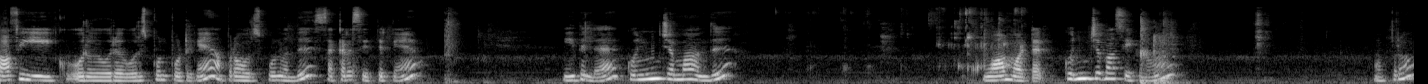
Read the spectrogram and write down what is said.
காஃபி ஒரு ஒரு ஒரு ஸ்பூன் போட்டிருக்கேன். அப்புறம் ஒரு ஸ்பூன் வந்து சர்க்கரை சேர்த்துருக்கேன். இதில் கொஞ்சமாக வந்து வார்ம் வாட்டர் கொஞ்சமாக சேர்க்கணும். அப்புறம்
